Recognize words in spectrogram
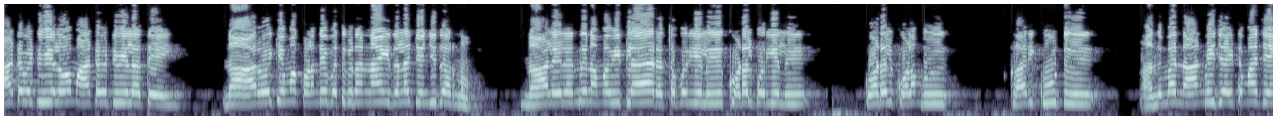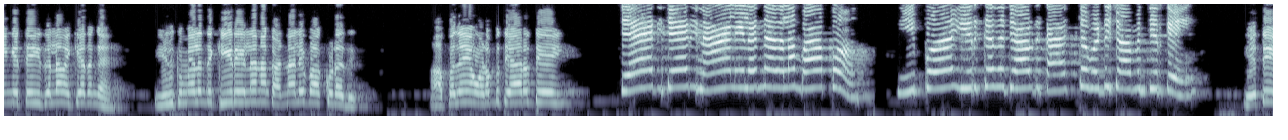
ஆட்டை வெட்டுவீங்களோ மாட்டை வெட்டுவீங்களோ தேய் நான் ஆரோக்கியமா குழந்தைய பெற்றுக்கணும்னா இதெல்லாம் செஞ்சு தரணும். நாளையில இருந்து நம்ம வீட்ல ரத்த பொரியல் குடல் பொரியல் குடல் குழம்பு கறி கூட்டு அந்த மாதிரி நான்வெஜ் ஐட்டமா செய்யுங்க இதெல்லாம் வைக்காதுங்க. இதுக்கு மேல இந்த கீரையெல்லாம் நான் கண்ணாலே பார்க்க கூடாது அப்பதான் என் உடம்பு தேரம் தேய் ஏத்தே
